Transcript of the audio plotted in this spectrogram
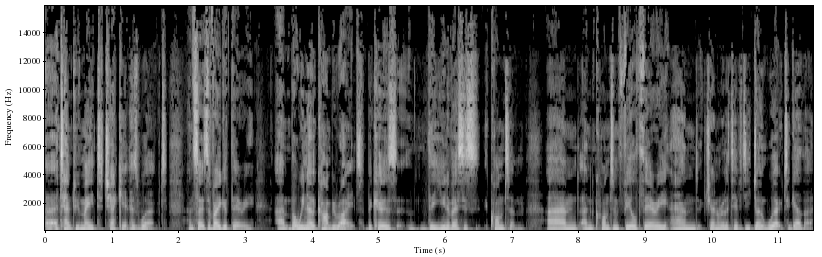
uh, attempt we've made to check it has worked. And so, it's a very good theory. Um, but we know it can't be right because the universe is quantum, and, and quantum field theory and general relativity don't work together.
